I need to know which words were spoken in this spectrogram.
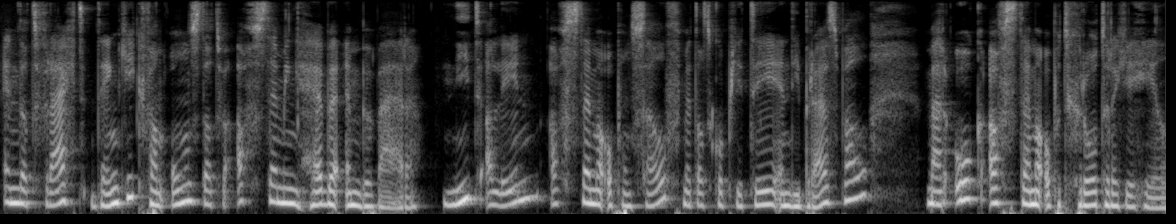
En dat vraagt, denk ik, van ons dat we afstemming hebben en bewaren. Niet alleen afstemmen op onszelf met dat kopje thee en die bruisbal, maar ook afstemmen op het grotere geheel.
